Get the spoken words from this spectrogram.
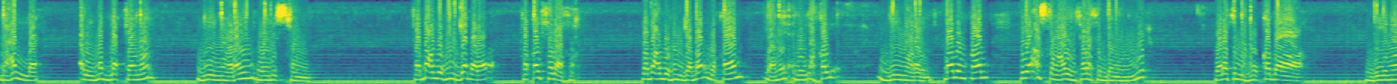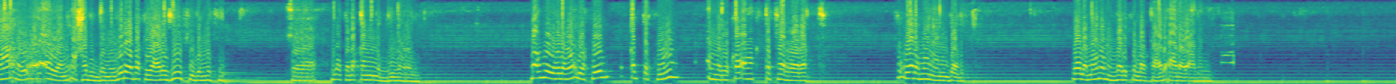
لعل المبلغ كان دينارين ونصفا فبعضهم جبر فقال ثلاثة. وبعضهم جبر وقال يعني للأقل دينارين. بعضهم قال هي أصلا عليه ثلاثة دنانير ولكنه قضى دينار أو يعني أحد الدنانير وبقي عليه في ذمته ما تبقى من الدينارين بعض العلماء يقول قد تكون أن الوقائع تكررت ولا مانع من ذلك. ولا مانع من ذلك الله تعالى أعلى وأعلم.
